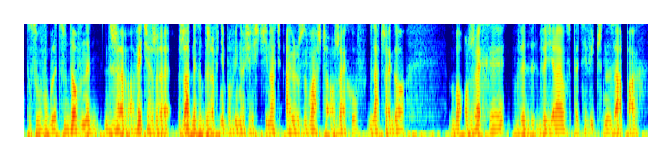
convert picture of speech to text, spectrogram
To są w ogóle cudowne drzewa. Wiecie, że żadnych drzew nie powinno się ścinać, a już zwłaszcza orzechów. Dlaczego? Bo orzechy wydzielają specyficzny zapach,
